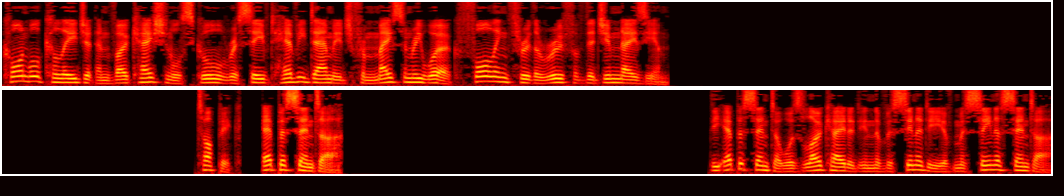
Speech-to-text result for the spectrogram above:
Cornwall Collegiate and Vocational School received heavy damage from masonry work falling through the roof of the gymnasium. Epicenter The epicenter was located in the vicinity of Massena Center,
